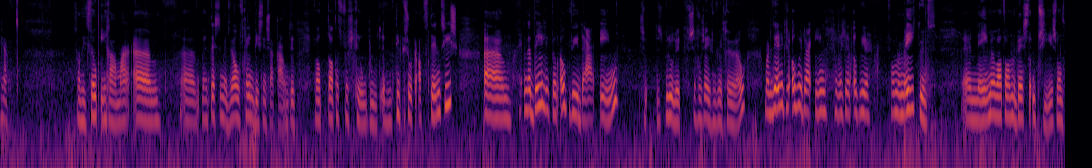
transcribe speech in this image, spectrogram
ja, ik zal niet veel op ingaan, maar um, testen met wel of geen business account. En wat dat het verschil doet. En type soorten advertenties. Um, en dat deel ik dan ook weer daarin. Dus, dus bedoel ik voor 47 euro. Maar dan deel ik dus ook weer daarin, zodat je dat ook weer van me mee kunt uh, nemen. Wat dan de beste optie is. Want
